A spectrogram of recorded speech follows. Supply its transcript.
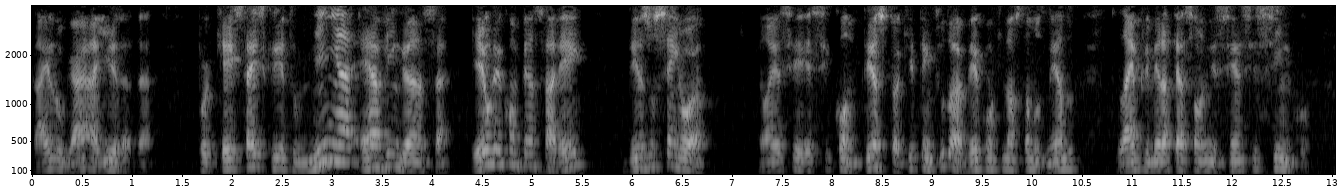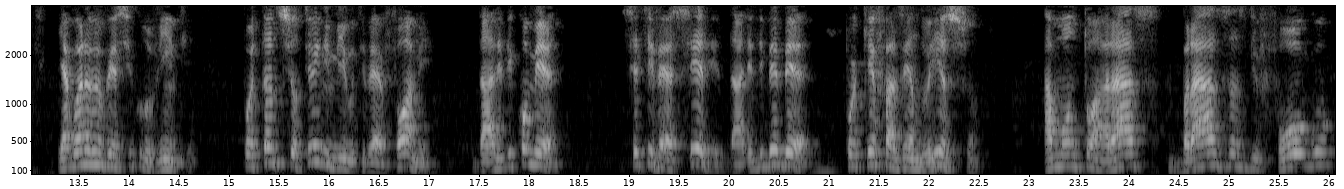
Dai lugar à ira, né? porque está escrito: Minha é a vingança, eu recompensarei, diz o Senhor. Então, esse, esse contexto aqui tem tudo a ver com o que nós estamos lendo lá em 1 Tessalonicenses 5. E agora vem o versículo 20. Portanto, se o teu inimigo tiver fome, dá-lhe de comer. Se tiver sede, dá-lhe de beber. Porque fazendo isso, amontoarás brasas de fogo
